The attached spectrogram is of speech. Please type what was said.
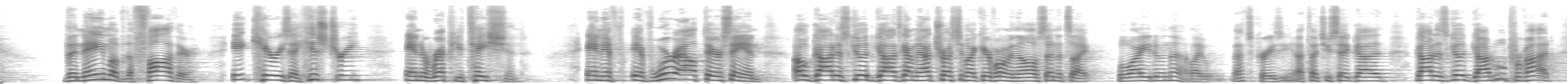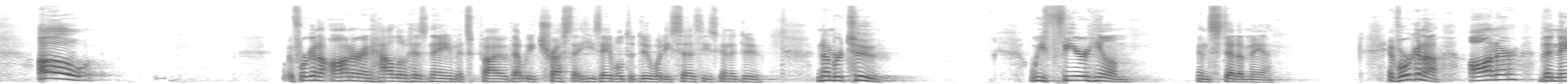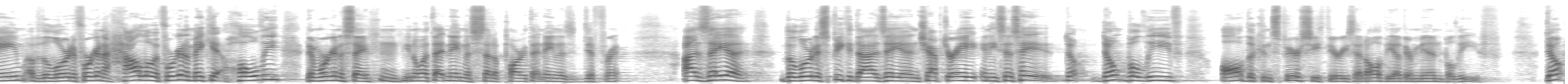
the name of the Father, it carries a history and a reputation. And if, if we're out there saying, oh, God is good, God's got me, I trust Him, I care for Him, and then all of a sudden it's like, well, why are you doing that? Like, that's crazy. I thought you said God, God is good, God will provide. Oh, if we're going to honor and hallow his name, it's by that we trust that he's able to do what he says he's going to do. Number two, we fear him instead of man. If we're to honor the name of the Lord, if we're to hallow, if we're to make it holy, then we're to say, hmm, you know what? That name is set apart. That name is different. Isaiah, the Lord is speaking to Isaiah in chapter 8, and he says, hey, don't, don't believe all the conspiracy theories that all the other men believe. Don't,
